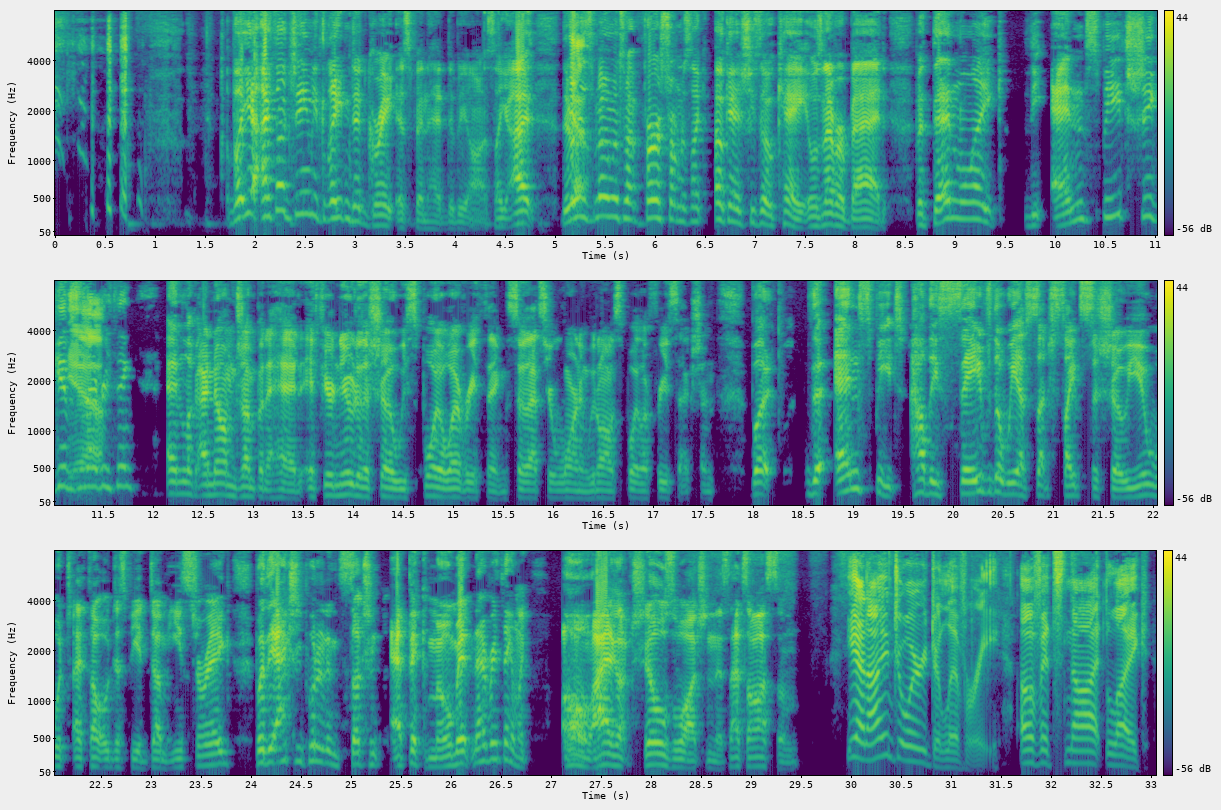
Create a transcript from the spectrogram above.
But yeah, I thought Jamie Clayton did great as Pinhead. To be honest, like I, there Yeah. was moments at first where I'm just like, okay, she's okay. It was never bad. But then like the end speech she gives and everything. And look, I know I'm jumping ahead. If you're new to the show, we spoil everything, so that's your warning. We don't have a spoiler free section. But the end speech, how they saved the "We have such sights to show you," which I thought would just be a dumb Easter egg, but they actually put it in such an epic moment and everything. I'm like, oh, I got chills watching this. That's awesome. Yeah, and I enjoy her delivery of it's not like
